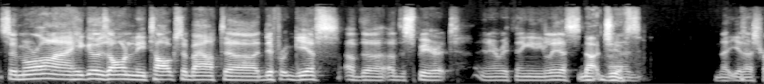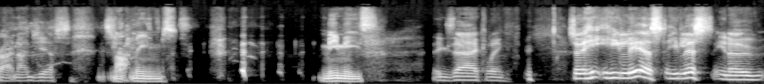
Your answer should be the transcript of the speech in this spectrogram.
so Moroni, he goes on and he talks about uh different gifts of the of the spirit and everything, and he lists not gifs. Uh, no, yeah, that's right, not gifs. Not right. memes. Memes. Exactly. So he he lists he lists you know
